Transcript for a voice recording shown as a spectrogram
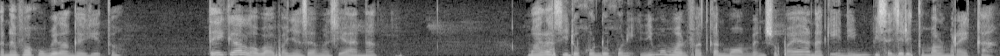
Kenapa aku bilang kayak gitu? Tega loh bapaknya sama si anak. Malah si dukun-dukun ini memanfaatkan momen supaya anak ini bisa jadi tumbal mereka.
